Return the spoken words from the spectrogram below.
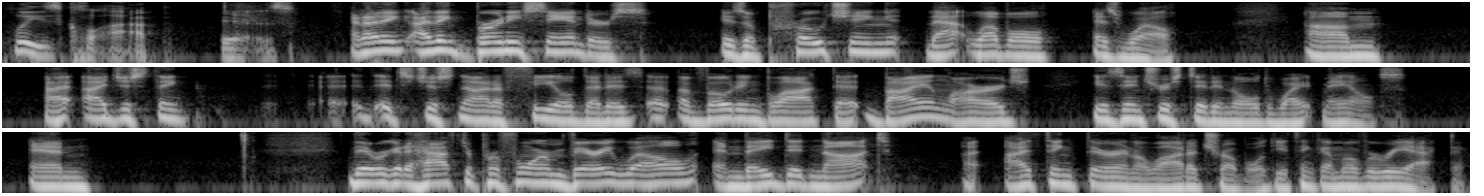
"please clap" is. And I think I think Bernie Sanders is approaching that level as well. Um, I, I just think it's just not a field that is a, voting block that, by and large, is interested in old white males, and they were going to have to perform very well, and they did not. I, I think they're in a lot of trouble. Do you think I'm overreacting?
